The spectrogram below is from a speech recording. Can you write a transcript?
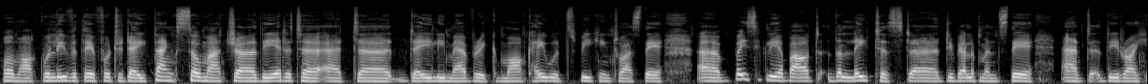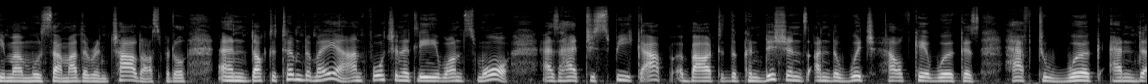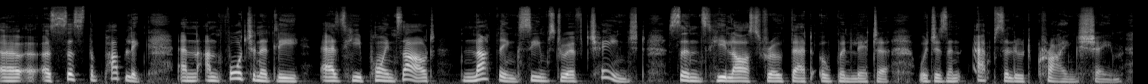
Well, Mark, we'll leave it there for today. Thanks so much. Uh, the editor at uh, Daily Maverick, Mark Heywood, speaking to us there, uh, basically about the latest uh, developments there at the Rahima Moosa Mother and Child Hospital. And Dr. Tim de Maayer, unfortunately, once more, has had to speak up about the conditions under which healthcare workers have to work and uh, assist the public. And unfortunately, as he points out, nothing seems to have changed since he last wrote that open letter, which is an absolute crying shame.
